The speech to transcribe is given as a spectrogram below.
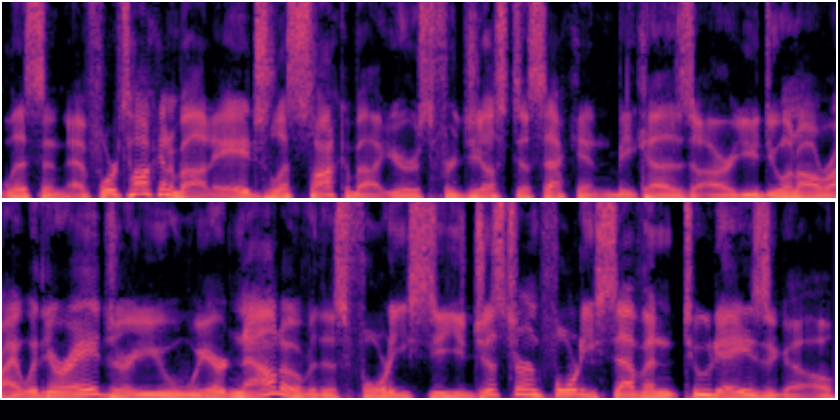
Listen, if we're talking about age, let's talk about yours for just a second. Because are you doing all right with your age? Or are you weirding out over this 40? See, you just turned 47 two days ago.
